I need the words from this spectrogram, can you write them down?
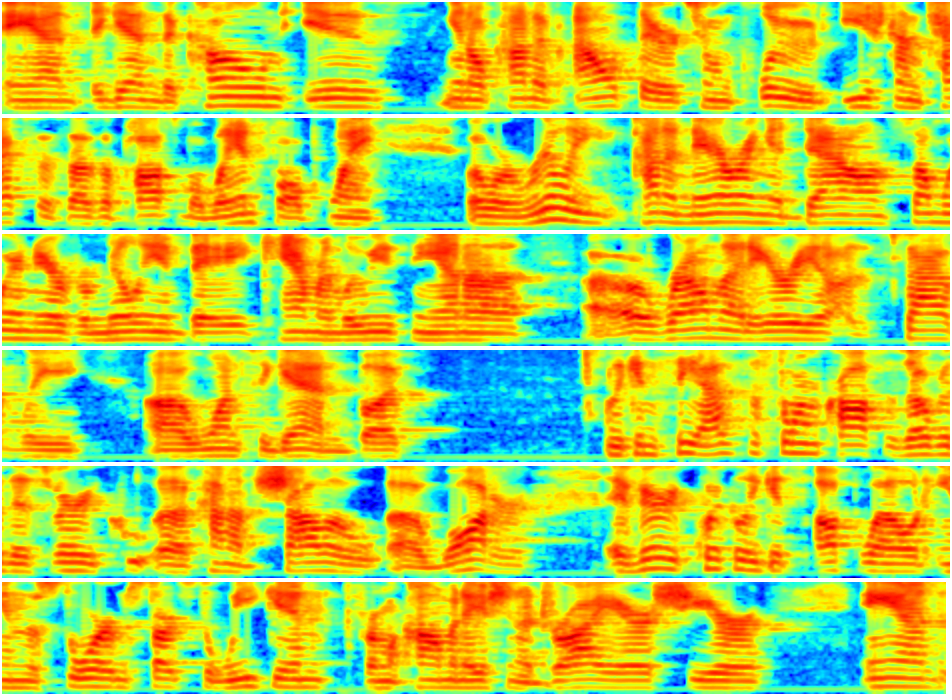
and again, the cone is, you know, kind of out there to include eastern Texas as a possible landfall point, but we're really kind of narrowing it down somewhere near Vermilion Bay, Cameron, Louisiana, uh, around that area, sadly, uh, once again. But we can see as the storm crosses over this very cool, uh, kind of shallow uh, water, it very quickly gets upwelled and the storm starts to weaken from a combination of dry air, shear, and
